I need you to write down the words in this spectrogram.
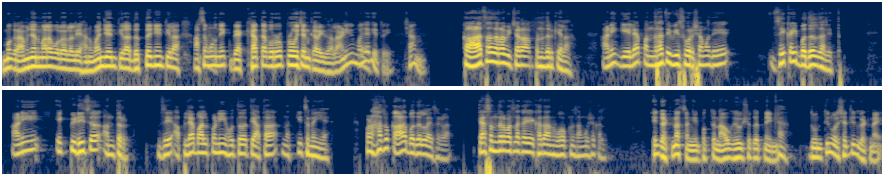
मग रामजन्माला बोलायला लागले हनुमान जयंतीला दत्त जयंतीला असं म्हणून एक व्याख्याताबरोबर प्रवचन करायचं झालं आणि मी मजा घेतोय. छान. काळाचा जरा विचार आपण जर केला आणि गेल्या पंधरा ते वीस वर्षामध्ये जे काही बदल झालेत आणि एक पिढीचं अंतर जे आपल्या बालपणी होतं ते आता नक्कीच नाही आहे पण हा जो काळ बदलला आहे सगळा त्या संदर्भातला काही एखादा अनुभव आपण सांगू शकाल? एक घटनाच सांगेन फक्त नाव घेऊ शकत नाही मी. दोन तीन वर्षातलीच घटना आहे.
